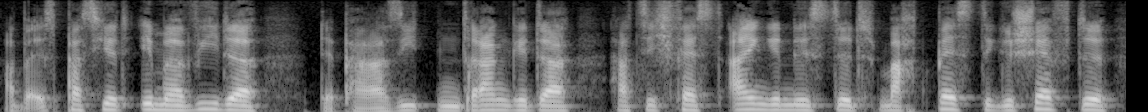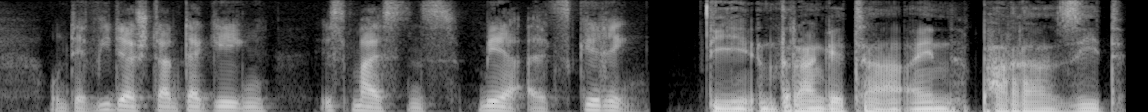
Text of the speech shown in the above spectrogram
aber es passiert immer wieder. Der Parasiten Drangheta hat sich fest eingenistet, macht beste Geschäfte und der Widerstand dagegen ist meistens mehr als gering die Ndrangheta, ein Parasit.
